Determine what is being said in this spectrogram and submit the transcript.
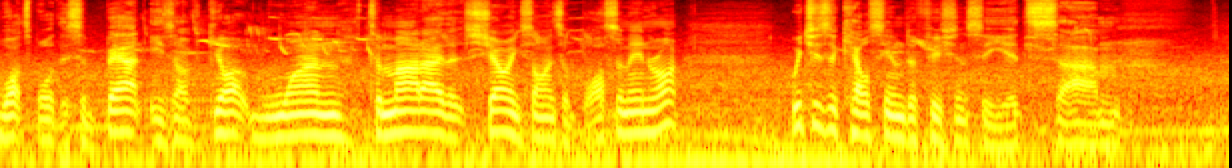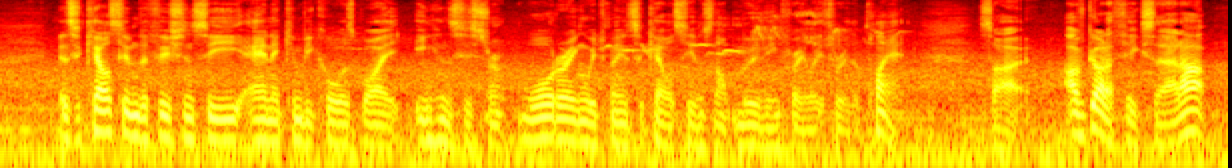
what's brought this about is I've got one tomato that's showing signs of blossom end rot, which is a calcium deficiency. It's um, it's a calcium deficiency and it can be caused by inconsistent watering, which means the calcium's not moving freely through the plant. So I've got to fix that up.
